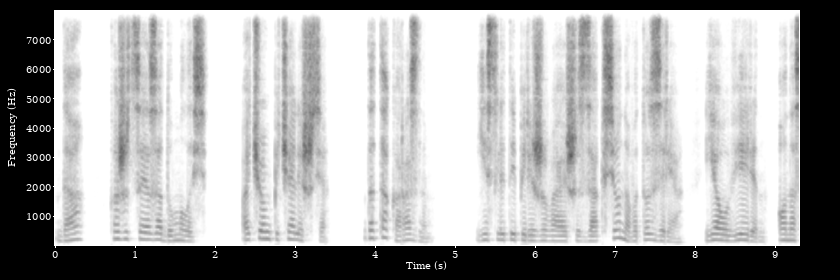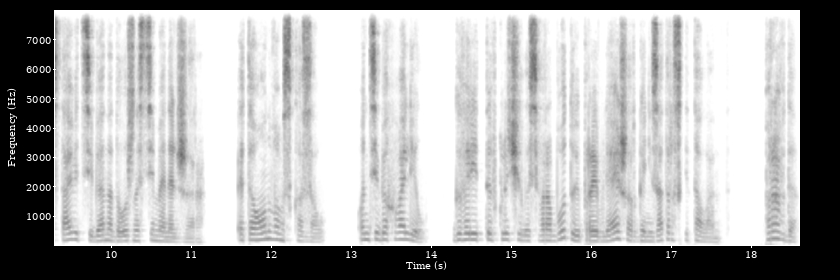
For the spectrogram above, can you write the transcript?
Да, кажется, я задумалась. О чем печалишься? Да так, о разном. Если ты переживаешь из-за Аксёнова, то зря. Я уверен, он оставит тебя на должности менеджера. Это он вам сказал. Он тебя хвалил. Говорит, ты включилась в работу и проявляешь организаторский талант. Правда,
